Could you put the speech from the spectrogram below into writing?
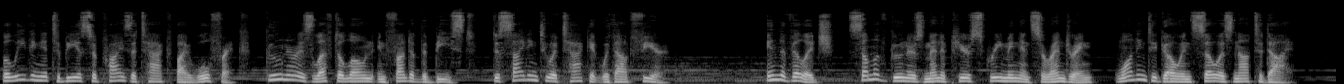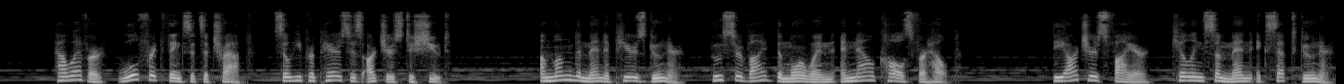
believing it to be a surprise attack by Wulfric. Gunnar is left alone in front of the beast, deciding to attack it without fear. In the village, some of Gunnar's men appear screaming and surrendering, wanting to go in so as not to die. However, Wulfric thinks it's a trap, so he prepares his archers to shoot, among the men appears Gunnar, who survived the Moorwen and now calls for help. The archers fire, killing some men except Gunnar.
